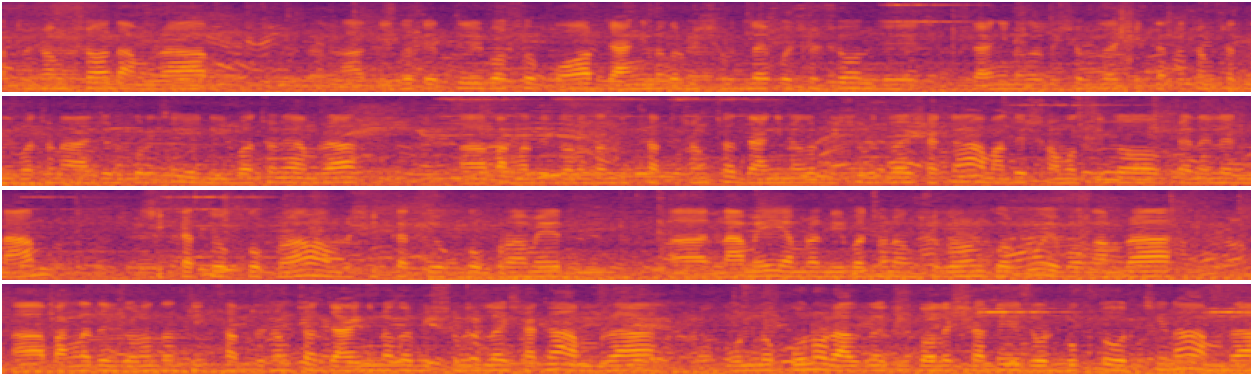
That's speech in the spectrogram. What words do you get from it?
ছাত্র সংসদ, আমরা দীর্ঘ তেত্রিশ বছর পর জাহাঙ্গীরনগর বিশ্ববিদ্যালয় প্রশাসন যে জাহাঙ্গীরনগর বিশ্ববিদ্যালয় শিক্ষার্থী সংসদ নির্বাচন আয়োজন করেছে, এই নির্বাচনে আমরা বাংলাদেশ গণতান্ত্রিক ছাত্র সংসদ জাহাঙ্গীরনগর বিশ্ববিদ্যালয় শাখা, আমাদের সমর্থিত প্যানেলের নাম, শিক্ষার্থী ঐক্য ফোরাম আমরা শিক্ষার্থী ঐক্য ফোরামের নামেই আমরা নির্বাচনে অংশগ্রহণ করব এবং আমরা বাংলাদেশ গণতান্ত্রিক ছাত্র সংসদ জাহাঙ্গীরনগর বিশ্ববিদ্যালয় শাখা, আমরা অন্য কোনো রাজনৈতিক দলের সাথে জোটভুক্ত হচ্ছি না। আমরা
